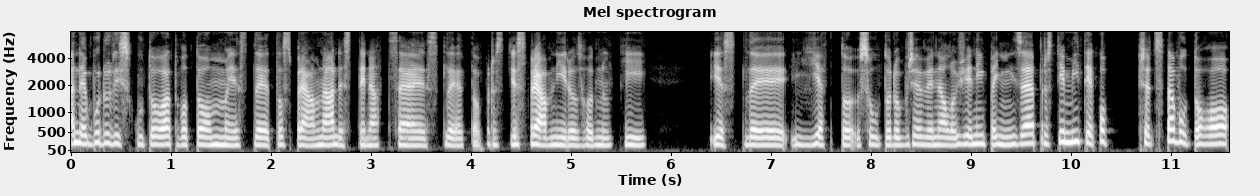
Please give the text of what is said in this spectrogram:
a nebudu diskutovat o tom, jestli je to správná destinace, jestli je to prostě správný rozhodnutí, jestli je to, jsou to dobře vynaložené peníze, prostě mít jako představu toho,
